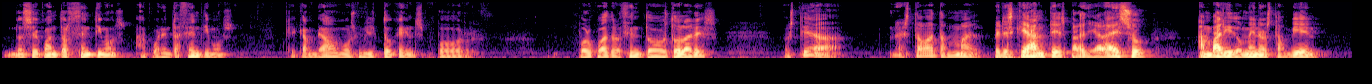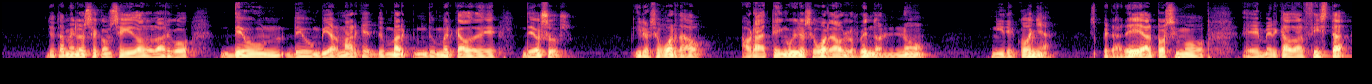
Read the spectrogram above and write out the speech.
no sé cuántos céntimos, a 40 céntimos, que cambiábamos mil tokens por, por 400 dólares, hostia, no estaba tan mal. Pero es que antes, para llegar a eso, han valido menos también. Yo también los he conseguido a lo largo de un, de un bear market, de un, de un mercado de osos. Y los he guardado. Ahora tengo y los he guardado. ¿Los vendo? No. Ni de coña. Esperaré al próximo eh, mercado alcista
